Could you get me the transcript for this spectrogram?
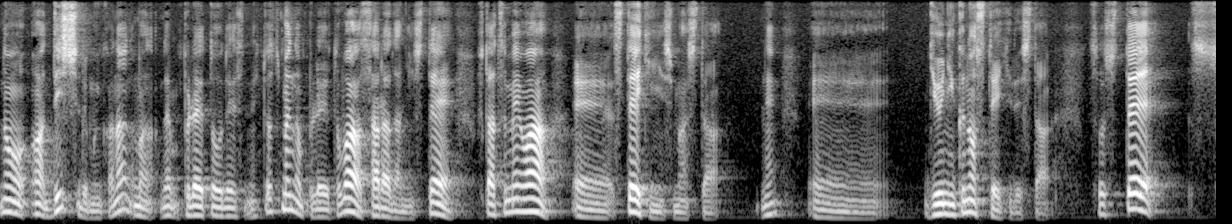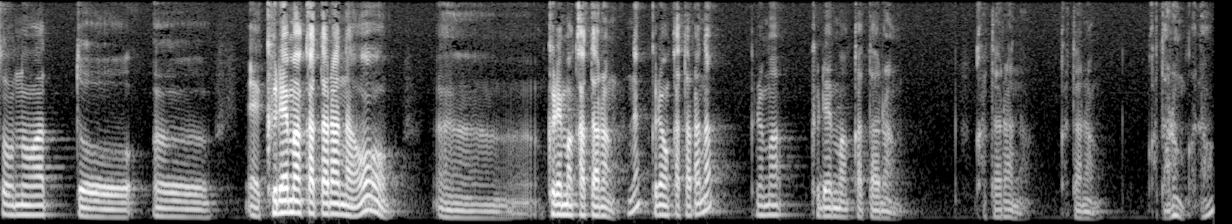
のあディッシュでもいいかな、まあ、でもプレートですね。1つ目のプレートはサラダにして2つ目は、えー、ステーキにしました、ねえー、牛肉のステーキでした。そしてその後、え、クレマカタラナをクレマカタランねクレマカタラナ？クレマクレマカタラン。カタラナ？カタラン？カタランかな？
